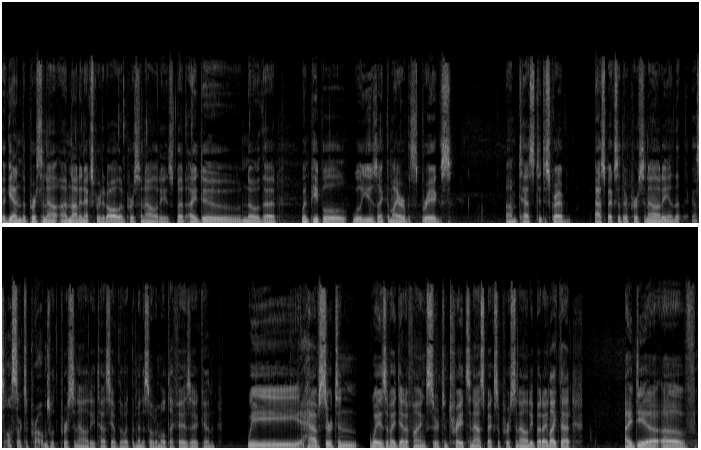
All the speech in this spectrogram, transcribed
again, the personal. I'm not an expert at all in personalities, but I do know that when people will use like the Myers Briggs um, test to describe aspects of their personality, and there's all sorts of problems with personality tests. You have the the Minnesota multiphasic, and we have certain ways of identifying certain traits and aspects of personality. But I like that idea of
